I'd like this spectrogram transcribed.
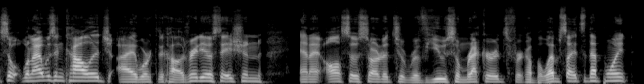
so when I was in college, I worked at a college radio station, and I also started to review some records for a couple websites at that point.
